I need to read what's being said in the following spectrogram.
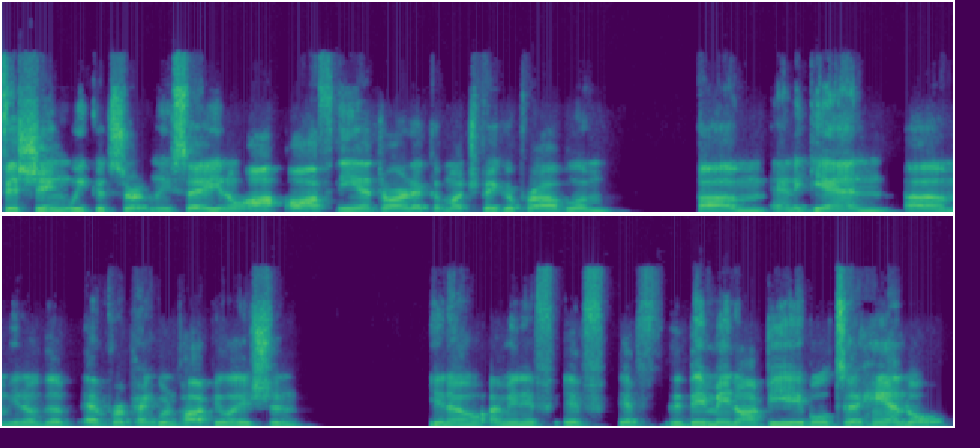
fishing. We could certainly say, you know, off the Antarctic, a much bigger problem. Um, and again, um, you know, the emperor penguin population. You know, I mean, if if if they may not be able to handle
